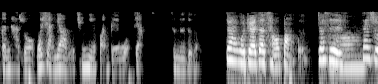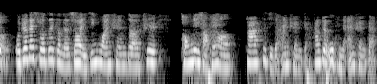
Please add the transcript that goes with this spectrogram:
跟他说我想要的，请你还给我，这样子是不是这个？对，我觉得超棒的，就是在说，我觉得在说这个的时候，已经完全的去同理小朋友。他自己的安全感，他对物品的安全感，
